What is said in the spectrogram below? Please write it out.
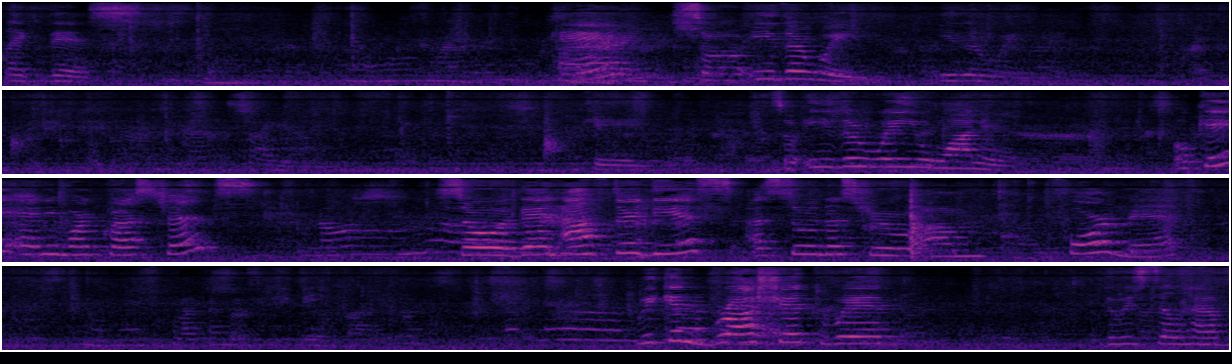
like this. Okay? So either way, either way. Okay. So either way you want it. Okay, any more questions? No. So then after this, as soon as you um, form it, we can brush it with, do we still have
